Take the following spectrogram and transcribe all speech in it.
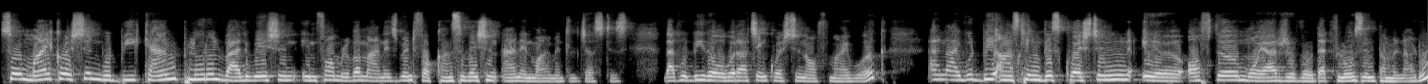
So my question would be, can plural valuation inform river management for conservation and environmental justice? That would be the overarching question of my work. And I would be asking this question uh, of the Moyar River that flows in Tamil Nadu.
